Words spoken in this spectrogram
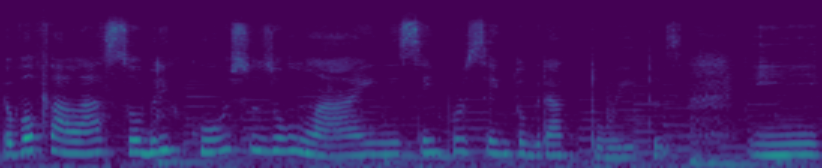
Eu vou falar sobre cursos online 100% gratuitos e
